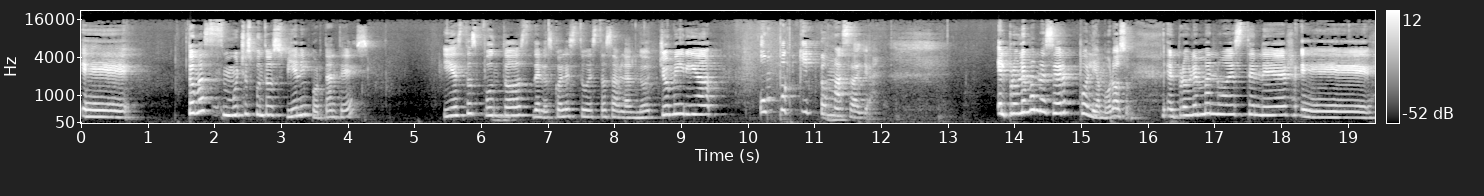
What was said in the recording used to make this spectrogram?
Eh, tomas muchos puntos bien importantes y estos puntos de los cuales tú estás hablando, yo me iría un poquito más allá. El problema no es ser poliamoroso. El problema no es tener eh,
